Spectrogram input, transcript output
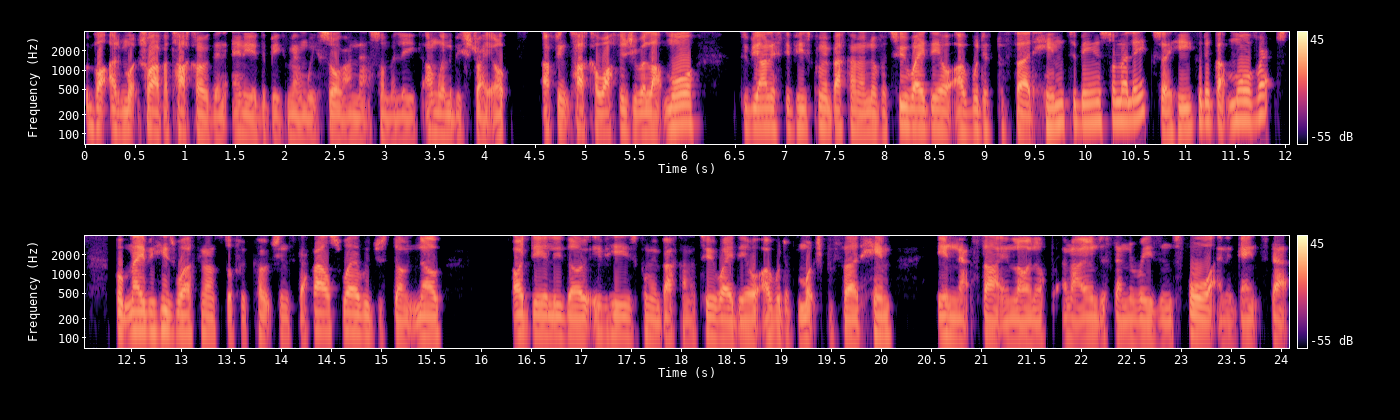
But I'd much rather Taco than any of the big men we saw on that summer league. I'm going to be straight up. I think Taco offers you a lot more. To be honest, if he's coming back on another two way deal, I would have preferred him to be in summer league so he could have got more reps. But maybe he's working on stuff with coaching staff elsewhere. We just don't know. Ideally, though, if he's coming back on a two way deal, I would have much preferred him in that starting lineup. And I understand the reasons for and against that.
